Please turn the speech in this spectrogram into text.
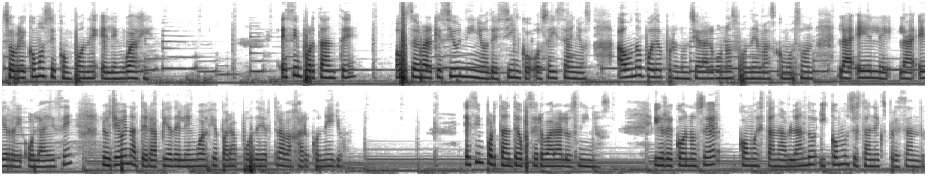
sobre cómo se compone el lenguaje. Es importante Observar que si un niño de 5 o 6 años aún no puede pronunciar algunos fonemas como son la L, la R o la S, los lleven a terapia de lenguaje para poder trabajar con ello. Es importante observar a los niños y reconocer cómo están hablando y cómo se están expresando.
